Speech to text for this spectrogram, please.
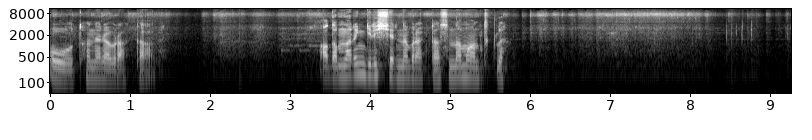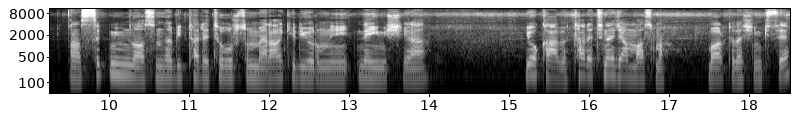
Oo ta nere bıraktı abi. Adamların giriş yerine bıraktı aslında mantıklı. Ha, sıkmayayım da aslında bir tareti vursun merak ediyorum ne, neymiş ya. Yok abi taretine can basma. Bu arkadaşınkisi.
